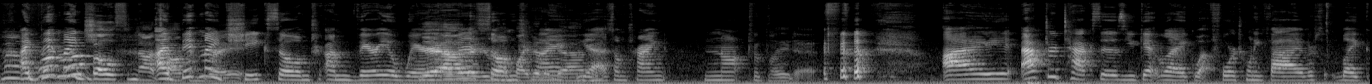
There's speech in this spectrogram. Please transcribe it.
Well, I bit my both not. I bit my great. cheek, so I'm tr- I'm very aware Yeah, of it. So I'm trying. Yeah, so I'm trying not to bite it. I after taxes, you get like what four twenty five or so, like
